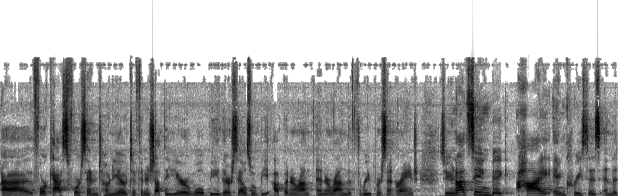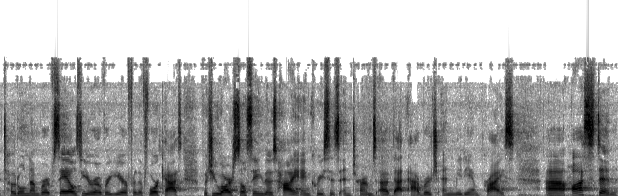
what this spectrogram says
uh, forecast for San Antonio to finish out the year will be their sales will be up and around and around the three percent range. So you're not seeing big high increases in the total number of sales year over year for the forecast, but you are still seeing those high increases in terms of that average and median price. Uh, Austin.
